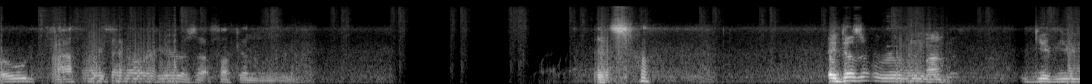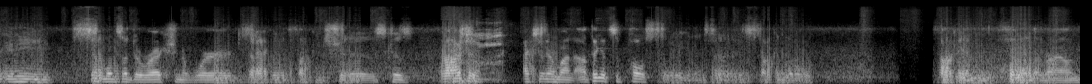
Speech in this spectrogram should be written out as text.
road pathway thing over here is that fucking. It's. it doesn't really Huh? give you any semblance of direction of where exactly the fucking shit is, because. Actually, actually, never mind. I think it's supposed to lead into this fucking little fucking hole in the ground.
